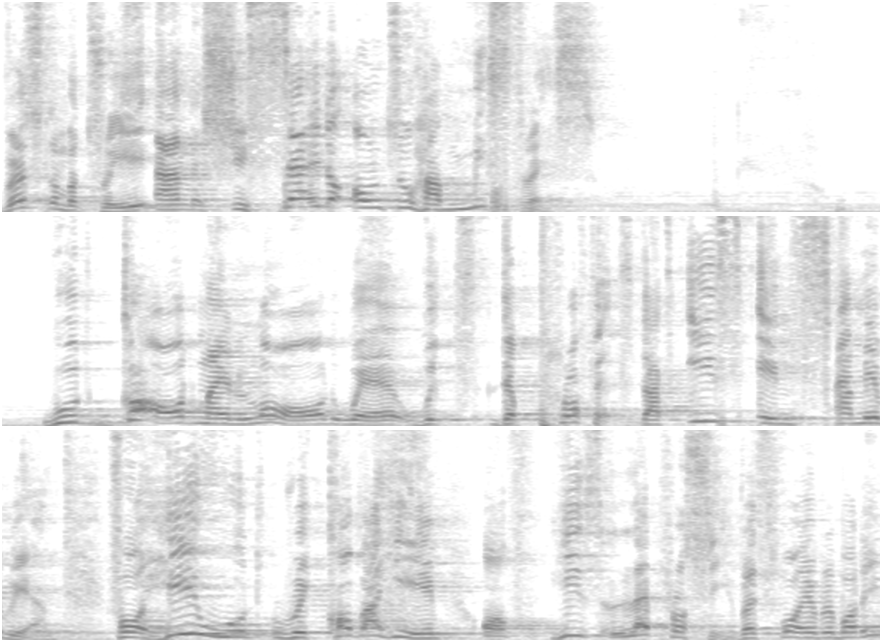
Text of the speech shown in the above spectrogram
Verse number three, and she said unto her mistress, Would God, my Lord, were with the prophet that is in Samaria, for he would recover him of his leprosy. Verse 4, everybody.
